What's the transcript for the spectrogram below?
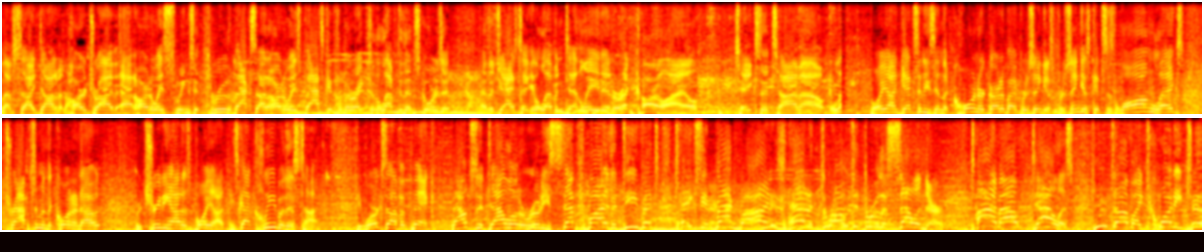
Left side, Donovan. Hard drive at Hardaway. Swings it through the backside of Hardaway's basket from the right to the left and then scores it. And the Jazz take an 11 10 lead, and Rick Carlisle takes a timeout. Boyan gets it. He's in the corner, guarded by Porzingis. Porzingis gets his long legs, traps him in the corner. Now retreating out is Boyan. He's got Kleber this time. He works off a pick, bounces it down low to Rudy, steps by the defense, takes it back behind his head, and throws it through the cylinder. Timeout, Dallas. Utah by 22.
